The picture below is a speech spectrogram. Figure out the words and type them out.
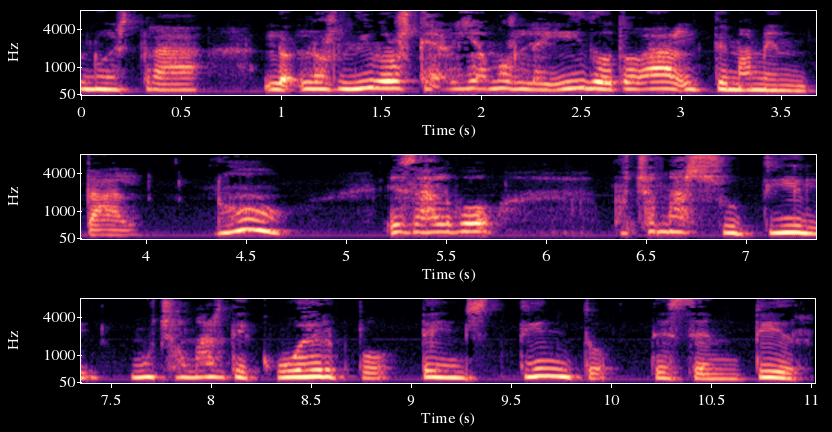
nuestra, los libros que habíamos leído, todo el tema mental. No, es algo mucho más sutil, mucho más de cuerpo, de instinto, de sentir.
